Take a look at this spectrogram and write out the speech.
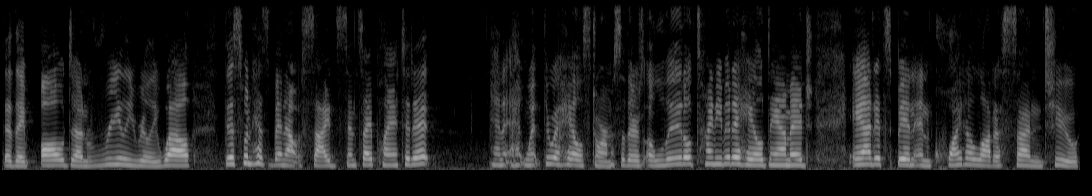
that they've all done really, really well. This one has been outside since I planted it and it went through a hailstorm. So there's a little tiny bit of hail damage and it's been in quite a lot of sun too.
